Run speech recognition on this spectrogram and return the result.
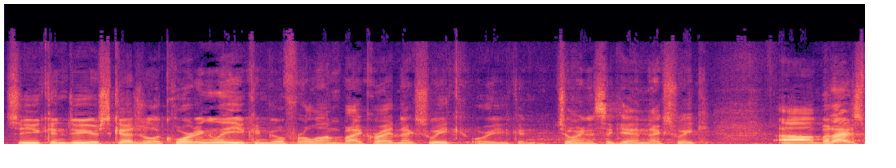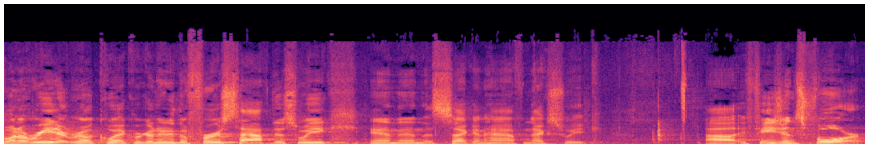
so you can do your schedule accordingly. You can go for a long bike ride next week, or you can join us again next week. Um, but I just want to read it real quick. We're going to do the first half this week and then the second half next week. Uh, Ephesians 4.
